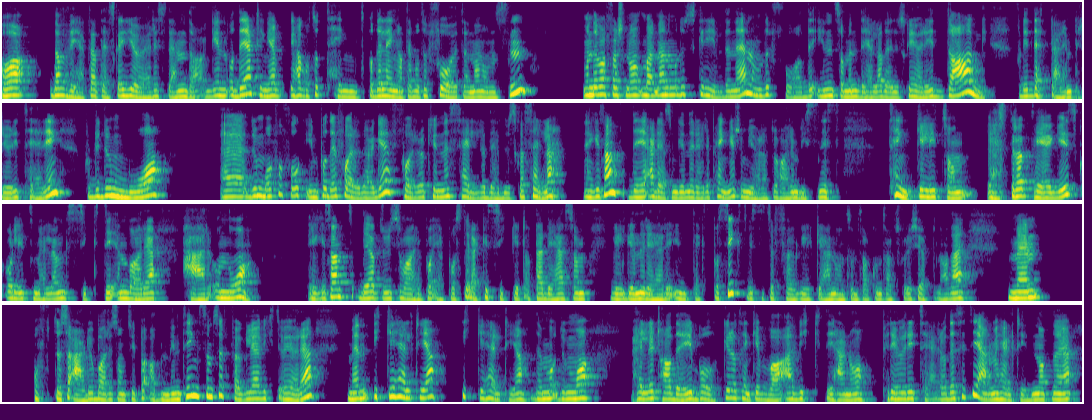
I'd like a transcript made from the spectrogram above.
Og da vet jeg at det skal gjøres den dagen. Og det er ting jeg, jeg har gått og tenkt på det lenge, at jeg måtte få ut den annonsen. Men det var først nå Nei, nå må du skrive det ned, nå må du få det inn som en del av det du skal gjøre i dag. Fordi dette er en prioritering. Fordi du må eh, du må få folk inn på det foredraget for å kunne selge det du skal selge. Ikke sant? Det er det som genererer penger, som gjør at du har en business. Tenke litt sånn strategisk og litt mer langsiktig enn bare her og nå. Ikke sant? Det at du svarer på e-poster er ikke sikkert at det er det som vil generere inntekt på sikt, hvis det selvfølgelig ikke er noen som tar kontakt for å kjøpe noe av deg. Men ofte så er det jo bare sånn type admin-ting som selvfølgelig er viktig å gjøre, men ikke hele tida. Ikke hele tida. Du må heller ta det i bolker og tenke hva er viktig her nå, prioritere. Og det sitter jeg med hele tiden, at når jeg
